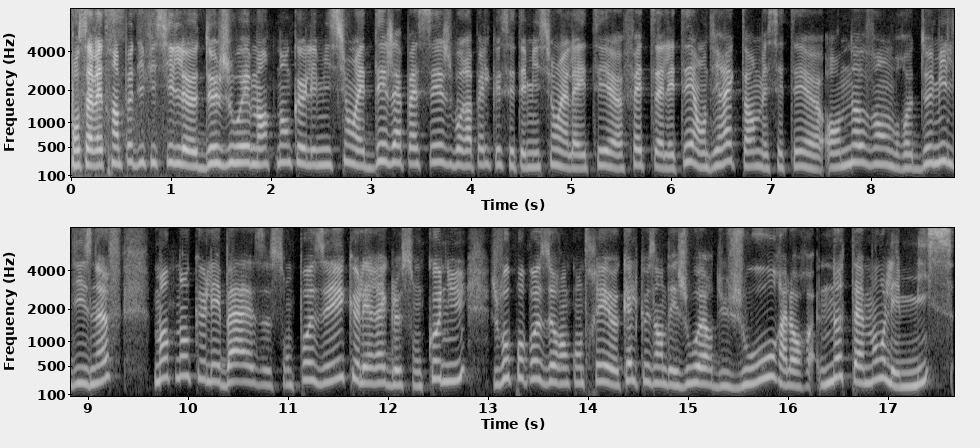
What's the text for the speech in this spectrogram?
Bon, ça va être un peu difficile euh, de jouer maintenant que l'émission est déjà passée. Je vous rappelle que cette émission, elle a été euh, faite, elle était en direct, hein, mais c'était euh, en novembre 2019. Maintenant que les bases sont posées, que les règles sont connues, je vous propose de rencontrer quelques-uns des joueurs du jour. Alors, notamment les Miss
